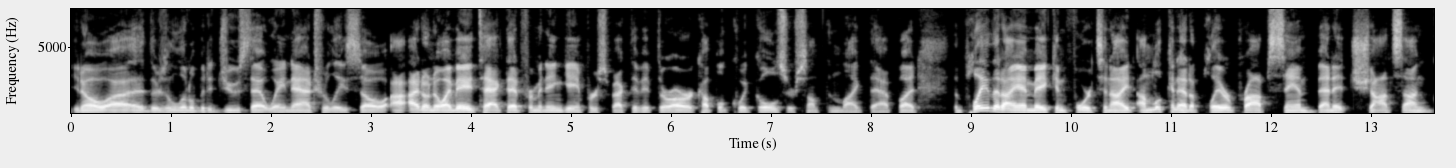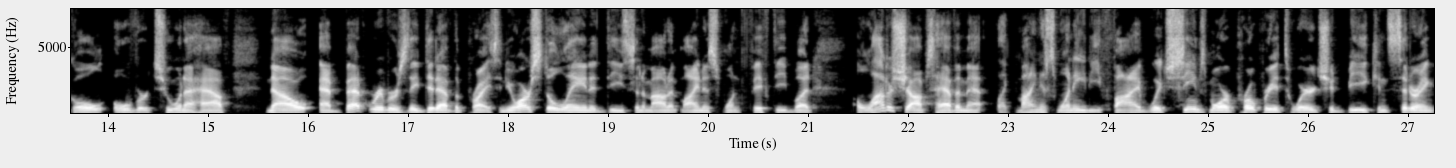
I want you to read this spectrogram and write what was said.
you know, uh, there's a little bit of juice that way naturally. So I, I, don't know. I may attack that from an in-game perspective if there are a couple quick goals or something like that. But the play that I am making for tonight, I'm looking at a player prop, Sam Bennett, shots on goal over two and a half. Now, at Bet Rivers, they did have the price, and you are still laying a decent amount at minus 150, but a lot of shops have him at like minus 185, which seems more appropriate to where it should be, considering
